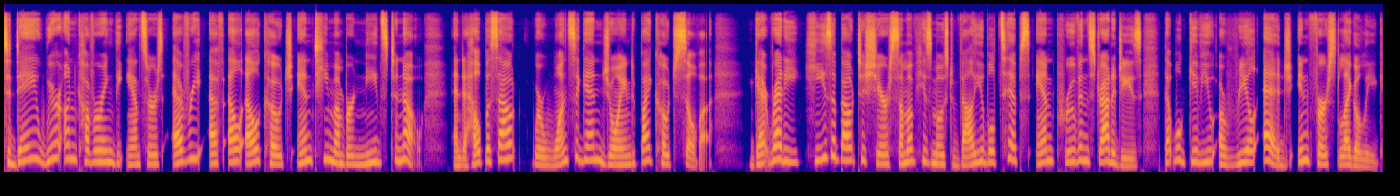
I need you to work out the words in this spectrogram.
Today, we're uncovering the answers every FLL coach and team member needs to know. And to help us out, we're once again joined by Coach Silva. Get ready, he's about to share some of his most valuable tips and proven strategies that will give you a real edge in First LEGO League.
